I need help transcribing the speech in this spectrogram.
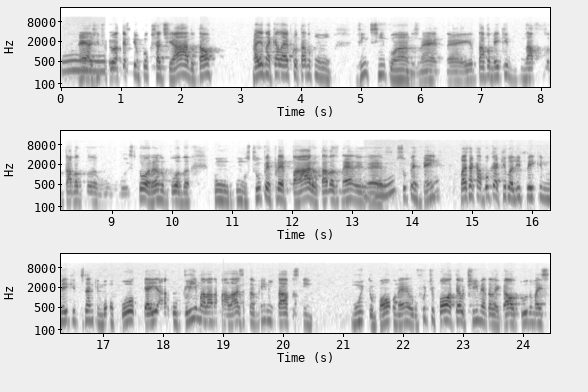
Né? A gente eu até fiquei um pouco chateado tal. Aí naquela época eu estava com 25 anos, né? É, eu estava meio que na, tava uh, estourando pô, com, com super preparo, estava né, é, uhum. super bem, mas acabou que aquilo ali meio que, meio que desanimou um pouco. E aí o clima lá na Malásia também não estava assim muito bom, né? O futebol até o time era legal, tudo, mas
